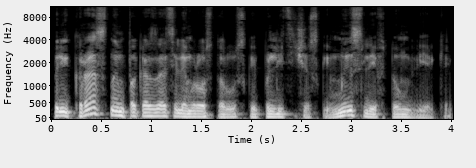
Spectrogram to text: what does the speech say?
прекрасным показателем роста русской политической мысли в том веке.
